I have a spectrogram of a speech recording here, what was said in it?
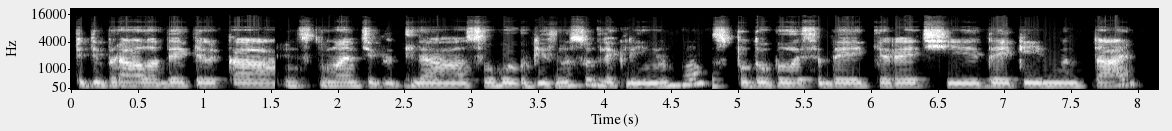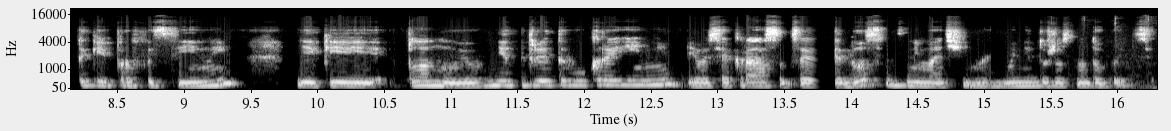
підібрала декілька інструментів для свого бізнесу, для клінінгу. Сподобалися деякі речі, деякий інвентар, такий професійний, який планую внідрити в Україні. І ось якраз цей досвід з Німеччини мені дуже знадобиться.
